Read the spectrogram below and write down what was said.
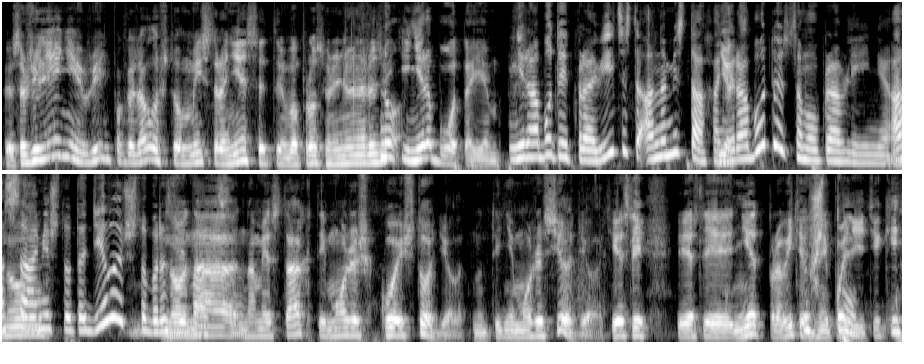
К сожалению, жизнь показала, что мы в стране с этим вопросом регионального развития Но не работаем. Не работает правительство, а на местах они Нет. работают самоуправление, а но, сами что-то делают, чтобы развиваться? Но на, на местах ты можешь кое-что делать, но ты не можешь все сделать. Если, если нет правительственной ну, политики,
